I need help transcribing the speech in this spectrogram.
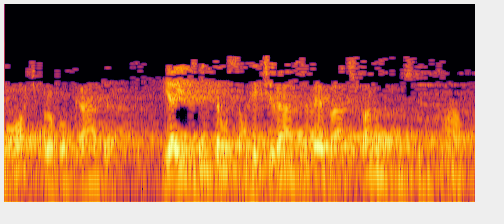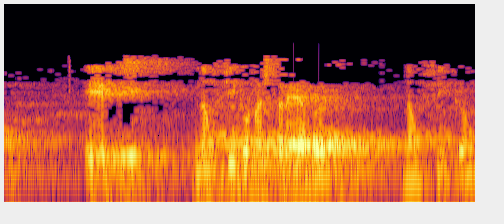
morte provocada, e aí eles então são retirados e levados para o mundo espiritual. Esses não ficam nas trevas, não ficam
